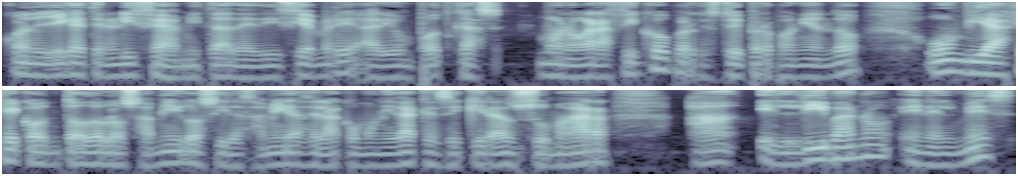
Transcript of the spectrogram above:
cuando llegue a Tenerife a mitad de diciembre, haré un podcast monográfico porque estoy proponiendo un viaje con todos los amigos y las amigas de la comunidad que se quieran sumar a el Líbano en el mes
